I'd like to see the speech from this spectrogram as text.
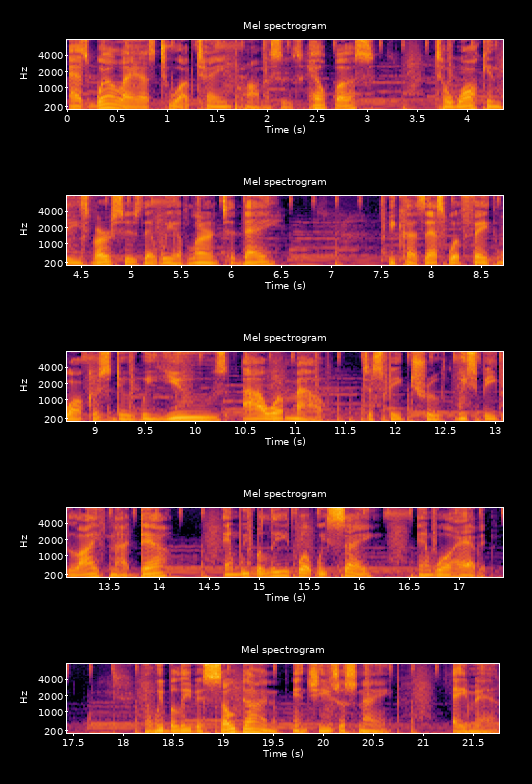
as well as to obtain promises. Help us to walk in these verses that we have learned today because that's what faith walkers do. We use our mouth to speak truth. We speak life, not death, and we believe what we say and we'll have it. And we believe it's so done in Jesus' name. Amen.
